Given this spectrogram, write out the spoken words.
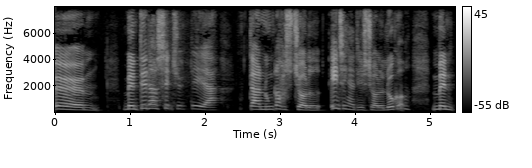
Øhm, men det, der er sindssygt, det er, der er nogen, der har stjålet, en ting er, at de har stjålet lokummet, men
